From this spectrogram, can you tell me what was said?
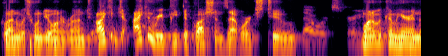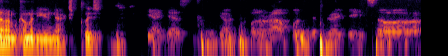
Glenn, which one do you want to run to? I can, I can repeat the questions. That works too. That works great. Why don't we come here and then I'm coming to you next, please? Yeah, just, you know, to follow up on the dredging, so.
